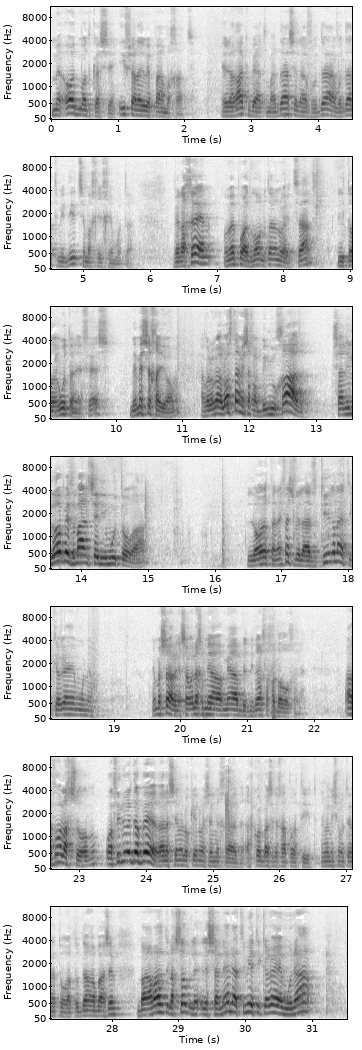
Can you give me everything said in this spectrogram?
מאוד מאוד קשה. אי אפשר להעיר בפעם אחת, אלא רק בהתמדה של העבודה, עבודה תמידית שמכריחים אותה. ולכן, אומר פה האדמו"ר, נותן לנו עצה להתעוררות הנפש במשך היום, אבל הוא אומר, לא סתם במשך היום, במיוחד כשאני לא בזמן של לימוד תורה, לעורר את הנפש ולהזכיר לה את עיקרי האמונה. למשל, אני עכשיו הולך מהבית מדרש לחדר אוכל. אז או לחשוב, או אפילו לדבר על השם אלוקינו השם אחד, על כל בהשגחה פרטית, אם מישהו נותן לתורה, תודה רבה השם, ברמה הזאת לחשוב, לשנן לעצמי את עיקרי האמונה,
